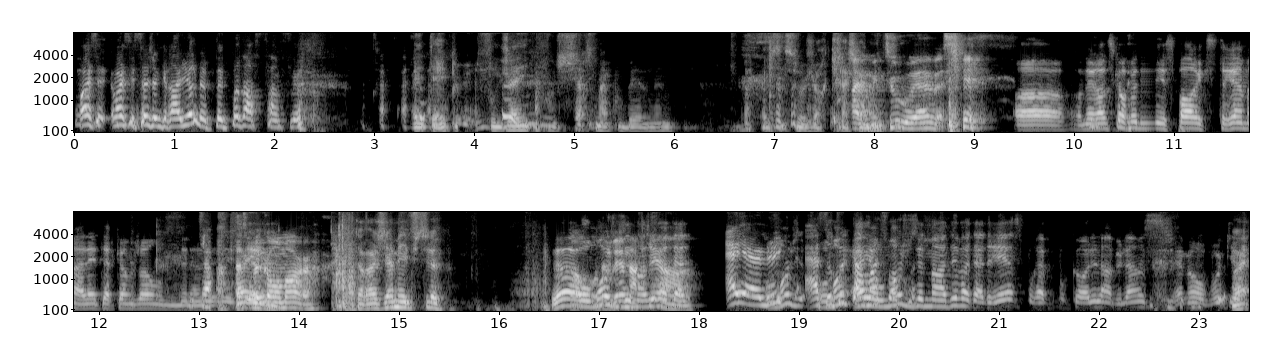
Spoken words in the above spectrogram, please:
Ouais, c'est ouais, c'est ça, j'ai une mais peut-être pas dans ce sens-là. Hey, t'es un peu. Faut que j'aille. Faut que je cherche ma poubelle, man. Hey, c'est sûr, je recrache Ah, mais tout, ouais, parce que Ah, on est rendu qu'on fait des sports extrêmes à l'intercom jaune. ça se peut qu'on meurt. T'auras jamais vu ça. Là, au moins, je vous ai demandé en... Hey, euh, au Luc, moins, au moins- hey, au moins, je vous ai demandé votre adresse pour, pour coller l'ambulance si jamais on voit que Ouais.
